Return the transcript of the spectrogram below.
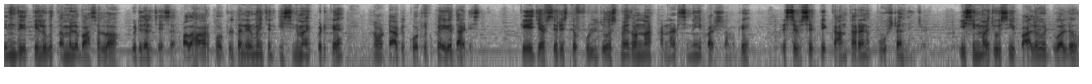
హిందీ తెలుగు తమిళ భాషల్లో విడుదల చేశారు. పదహారు కోట్లతో నిర్మించిన ఈ సినిమా ఇప్పటికే నూట యాభై కోట్లకు పైగా దాటేసింది. కేజీఎఫ్ సిరీస్తో ఫుల్ జోస్ మీద ఉన్న కన్నడ సినీ పరిశ్రమకి రిషబ్ శెట్టి కాంతారైన బూస్ట్ అందించాడు. ఈ సినిమా చూసి బాలీవుడ్ వాళ్ళు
